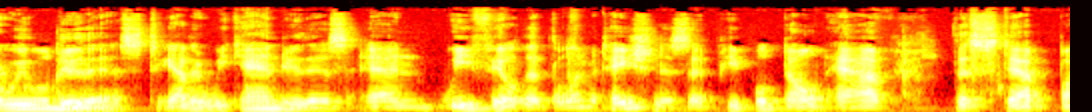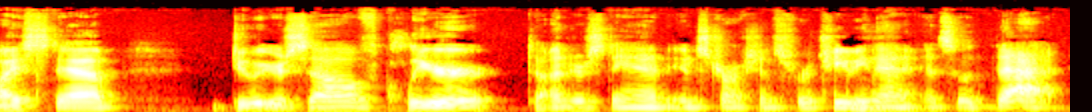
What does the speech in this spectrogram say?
we will do this. Together we can do this. And we feel that the limitation is that people don't have the step by step, do it yourself, clear to understand instructions for achieving that. And so that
